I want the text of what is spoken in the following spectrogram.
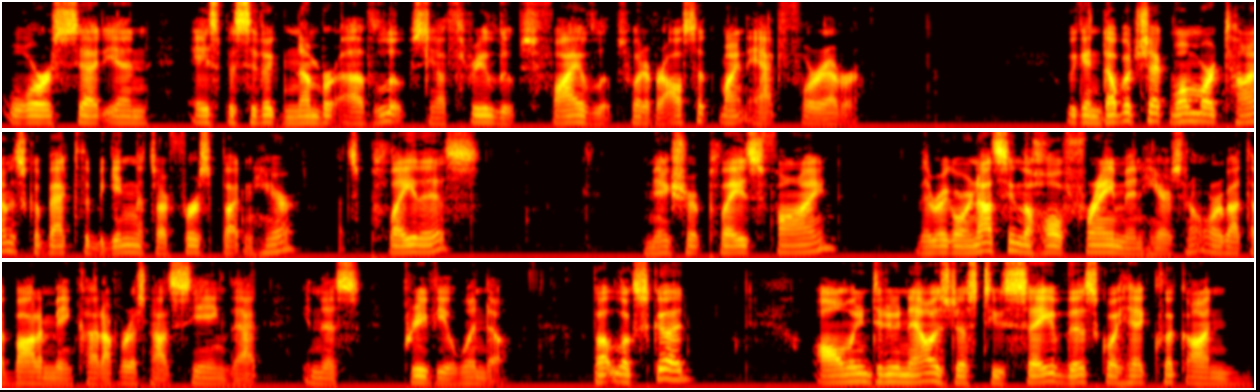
or set in a specific number of loops. You know, three loops, five loops, whatever. I'll set mine at forever. We can double check one more time. Let's go back to the beginning. That's our first button here. Let's play this. Make sure it plays fine. There we go. We're not seeing the whole frame in here, so don't worry about the bottom being cut off. We're just not seeing that in this preview window. But looks good. All we need to do now is just to save this. Go ahead, click on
